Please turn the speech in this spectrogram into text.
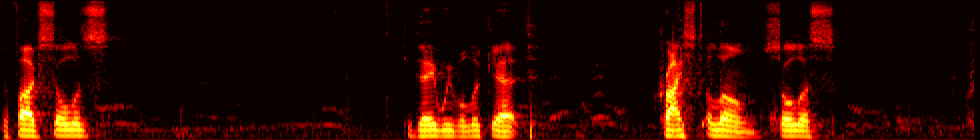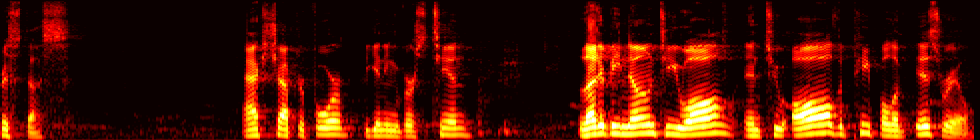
the five solas. Today we will look at Christ alone, solus Christus. Acts chapter 4, beginning in verse 10. Let it be known to you all and to all the people of Israel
